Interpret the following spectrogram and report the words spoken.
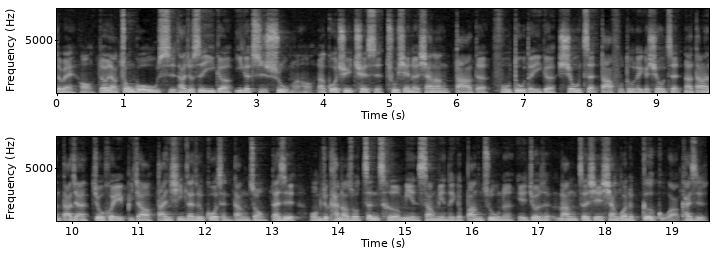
对不对？哦，都讲中国五十，它就是一个一个指数嘛哈。那过去确实出现了相当大的幅度的一个修正，大幅度的一个修正。那当然大家就会比较担心在这个过程当中，但是我们就看到说政策面上面的一个帮助呢，也就是让这些相关的个股啊开始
